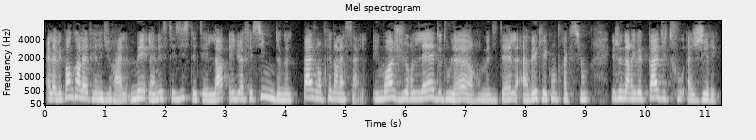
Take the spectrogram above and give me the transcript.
elle n'avait pas encore la péridurale, mais l'anesthésiste était là et lui a fait signe de ne pas entrer dans la salle. Et moi, j'hurlais de douleur, me dit-elle, avec les contractions, et je n'arrivais pas du tout à gérer.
